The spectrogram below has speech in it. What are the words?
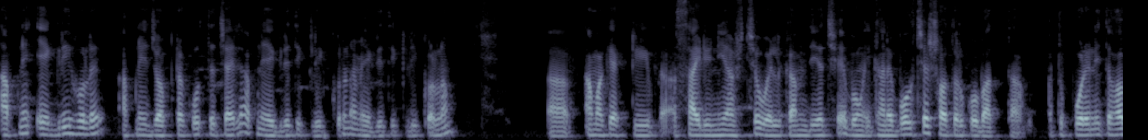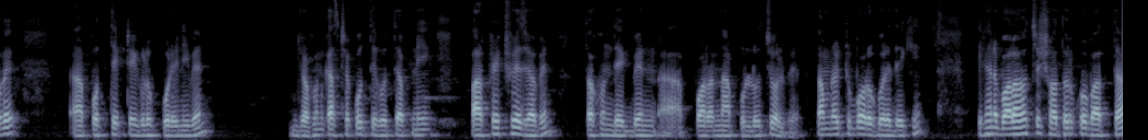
আপনি এগ্রি হলে আপনি জবটা করতে চাইলে আপনি এগ্রিতে ক্লিক করুন। আমি এগ্রিতে ক্লিক করলাম। আমাকে একটি সাইডে নিয়ে আসছে, ওয়েলকাম দিয়েছে এবং এখানে বলছে সতর্কবার্তা। একটু পড়ে নিতে হবে। প্রত্যেকটা এগুলো পড়ে নিবেন। যখন কাজটা করতে, করতে আপনি পারফেক্ট হয়ে যাবেন, তখন দেখবেন পড়া না পড়লেও চলবে। তো আমরা একটু বড় করে দেখি। এখানে বলা হচ্ছে সতর্কবার্তা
